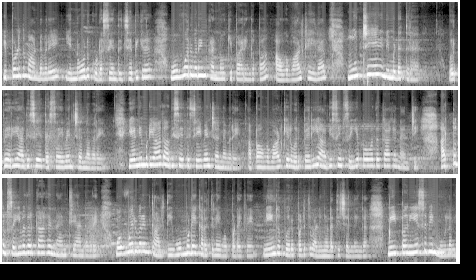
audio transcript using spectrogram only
இப்பொழுதும் ஆண்டவரே என்னோடு கூட சேர்ந்து ஜெபிக்கிற ஒவ்வொருவரையும் கண்ணோக்கி பாருங்கப்பா. அவங்க வாழ்க்கையில் மூன்றே நிமிடத்தில் ஒரு பெரிய அதிசயத்தை செய்வேன் சொன்னவரே. எண்ணி முடியாத அதிசயத்தை செய்வேன் சொன்னவரே. அப்போ அவங்க வாழ்க்கையில் ஒரு பெரிய அதிசயம் செய்ய போவதற்காக நன்றி. அற்புதம் செய்வதற்காக நன்றி ஆண்டவரே. ஒவ்வொருவரையும் தாழ்த்தி உம்முடைய கரத்திலே ஒப்படைக்கிறேன். நீங்கள் பொறுப்படுத்தி வழிநடத்தி செல்லுங்க. மீட்பர் இயேசுவின் மூலம்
